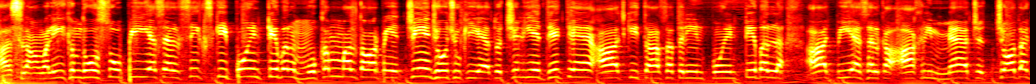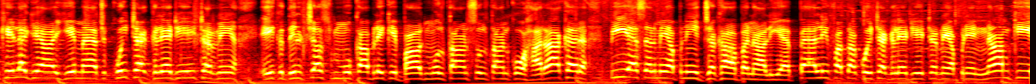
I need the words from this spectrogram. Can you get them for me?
अस्सलाम वालेकुम दोस्तों पी एस एल सिक्स की पॉइंट टेबल मुकम्मल तौर पे चेंज हो चुकी है। तो चलिए देखते हैं आज की ताज़ा तरीन पॉइंट टेबल आज पी एस एल का आखिरी मैच चौदह खेला गया। ये मैच कोयटा ग्लैडिएटर ने एक दिलचस्प मुकाबले के बाद मुल्तान सुल्तान को हरा कर पी एस एल में अपनी जगह बना लिया है। पहली फतह कोयटा ग्लैडिएटर ने अपने नाम की।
